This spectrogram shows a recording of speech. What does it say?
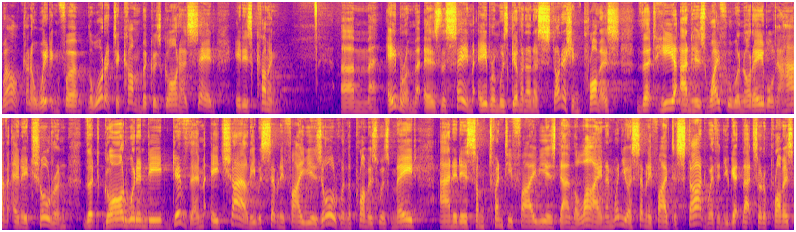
well, kind of waiting for the water to come because God has said it is coming. Um, Abram is the same. Abram was given an astonishing promise that he and his wife, who were not able to have any children, that God would indeed give them a child. He was 75 years old when the promise was made, and it is some 25 years down the line. And when you are 75 to start with, and you get that sort of promise,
